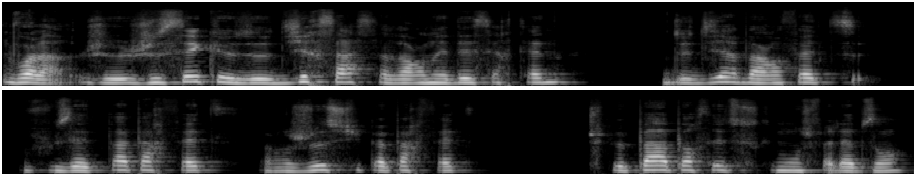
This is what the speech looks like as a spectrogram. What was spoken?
voilà, je, sais que de dire ça, ça va en aider certaines. De dire, bah en fait, vous n'êtes pas parfaite, je suis pas parfaite, je peux pas apporter tout ce que mon cheval a besoin,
